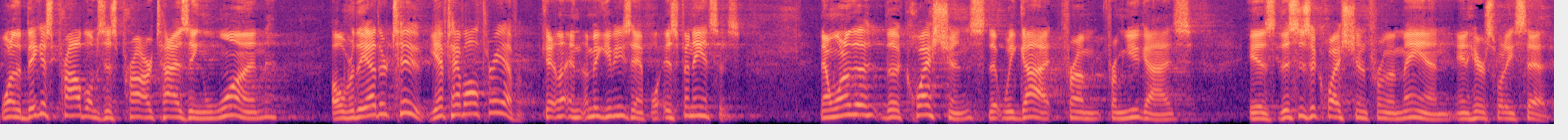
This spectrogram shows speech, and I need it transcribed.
One of the biggest problems is prioritizing one over the other two. You have to have all three of them. Okay, and let me give you an example is finances. Now, one of the, the questions that we got from, from you guys is this is a question from a man, and here's what he said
